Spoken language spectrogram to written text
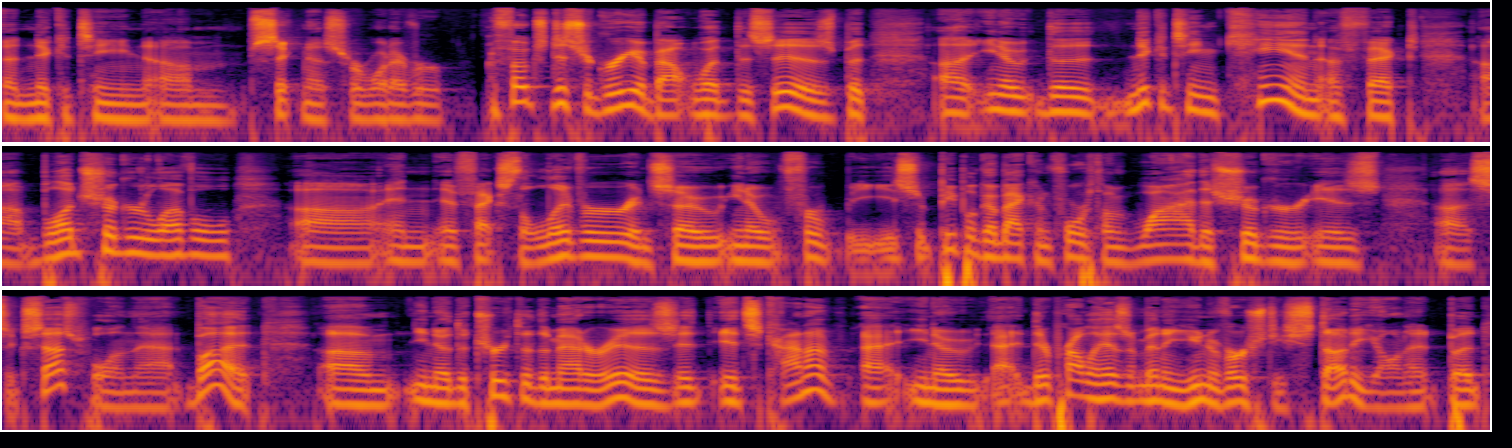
a, a nicotine um, sickness or whatever folks disagree about what this is, but uh, you know the nicotine can affect uh, blood sugar level uh, and affects the liver, and so you know for so people go back and forth on why the sugar is uh, successful in that. But um, you know the truth of the matter is it, it's kind of uh, you know uh, there probably hasn't been a university study on it, but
